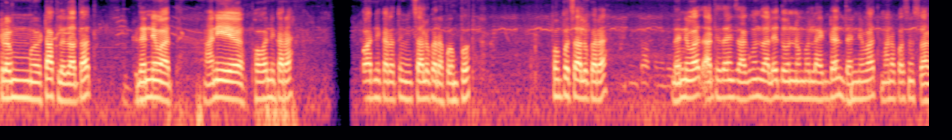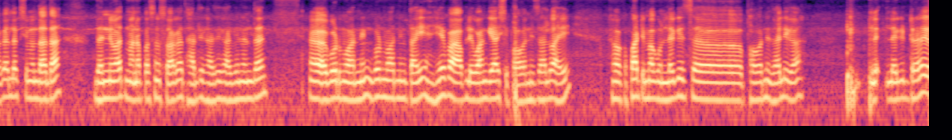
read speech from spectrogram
ड्रम टाकलं जातात. धन्यवाद. आणि फवारणी करा. फवारणी करा तुम्ही. चालू करा पंप. पंप चालू करा. धन्यवाद. आरतीताईंचं आगमन झाले दोन नंबरला एक डन. धन्यवाद. मनापासून स्वागत. लक्ष्मण दादा धन्यवाद. मनापासून स्वागत. हार्दिक हार्दिक अभिनंदन. गुड मॉर्निंग गुड मॉर्निंग ताई. हे पहा आपले वांगी अशी फवारणी चालू आहे. हो का? पाठीमागून लगेच फवारणी झाली का? ल लगेच ड्र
